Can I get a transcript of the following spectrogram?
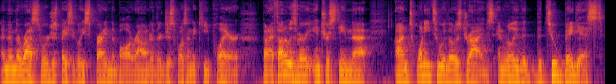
and then the rest were just basically spreading the ball around or there just wasn't a key player. But I thought it was very interesting that on 22 of those drives, and really the, the two biggest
